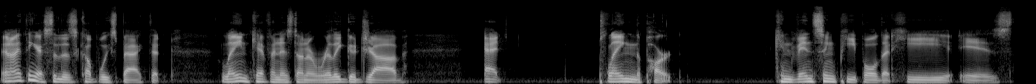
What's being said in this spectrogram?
And I think I said this a couple weeks back that Lane Kiffin has done a really good job at playing the part, convincing people that he is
